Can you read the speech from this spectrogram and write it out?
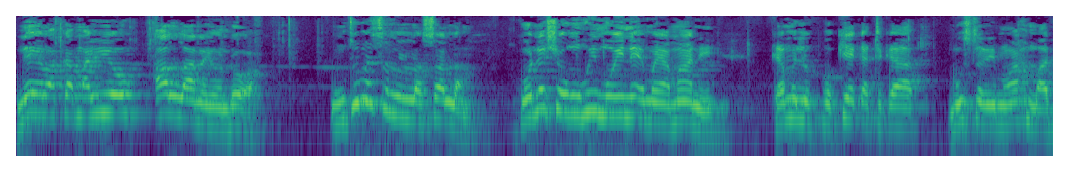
neema kama hiyo Allah anaiondoa. Mtume sallallahu alaihi wasallam kuonesha umuhimu wa neema ya amani kama ilivyopokea katika Musnad Imam Ahmad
